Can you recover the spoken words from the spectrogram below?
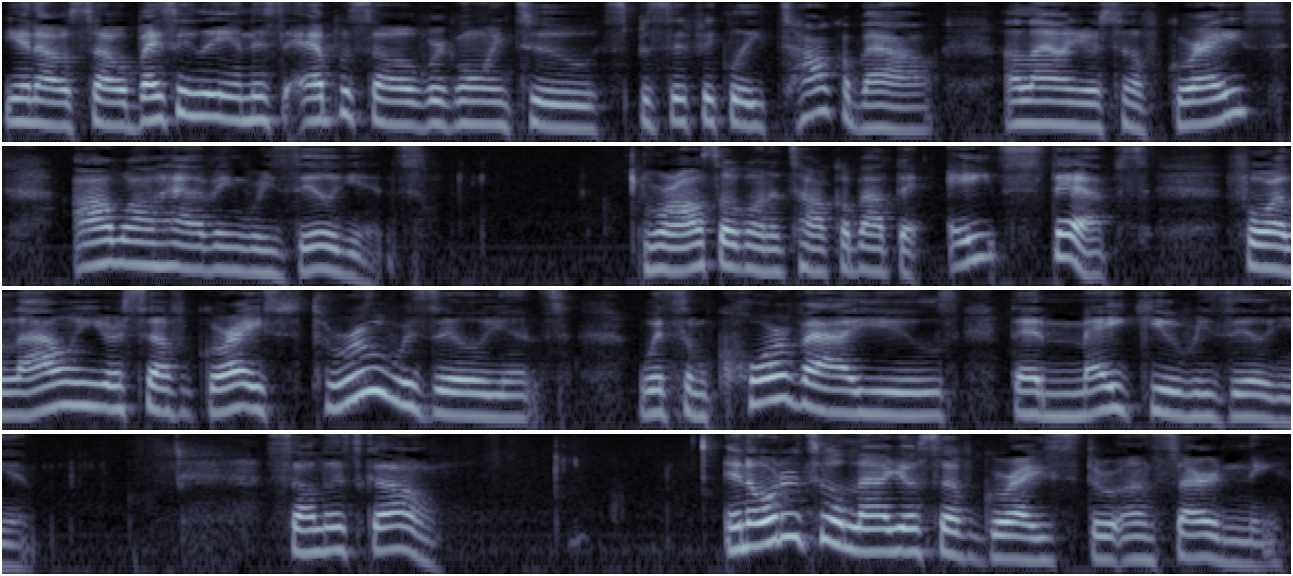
You know, so basically in this episode, we're going to specifically talk about allowing yourself grace, all while having resilience. We're also going to talk about the eight steps for allowing yourself grace through resilience with some core values that make you resilient. So let's go. In order to allow yourself grace through uncertainty,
